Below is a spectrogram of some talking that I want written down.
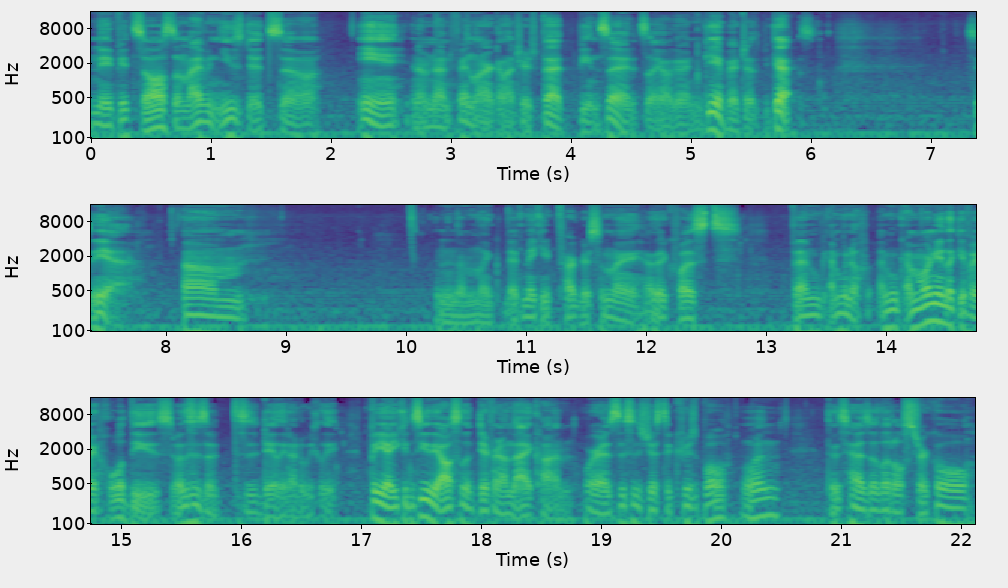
maybe it's awesome. I haven't used it, so eh, and I'm not a fan of rocket launchers. But that being said, it's like I'll go ahead and give it just because. So yeah, um, and then I'm like I'm making progress on my other quests. But I'm, I'm gonna I'm, I'm wondering like if I hold these. Oh, this is a this is a daily, not a weekly. But yeah, you can see they also look different on the icon. Whereas this is just the Crucible one. This has a little circle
